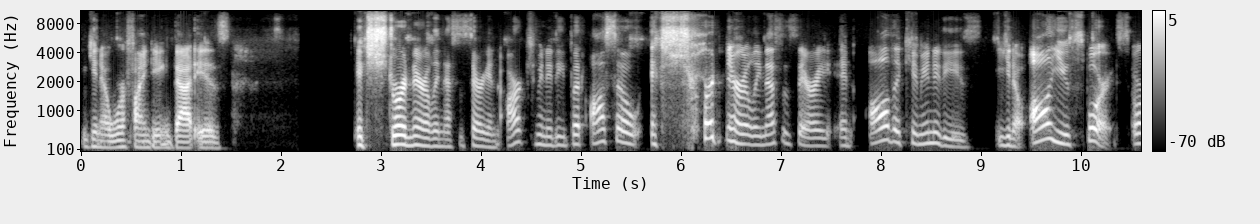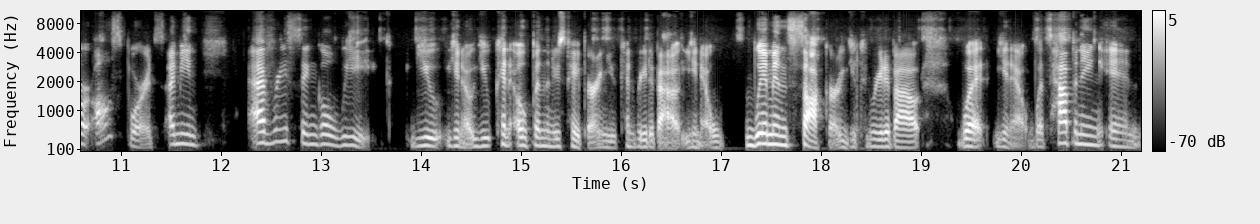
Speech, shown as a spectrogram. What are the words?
you know, we're finding that is extraordinarily necessary in our community, but also extraordinarily necessary in all the communities, you know, all youth sports or all sports. I mean, every single week you you know you can open the newspaper and you can read about you know women's soccer you can read about what you know what's happening in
